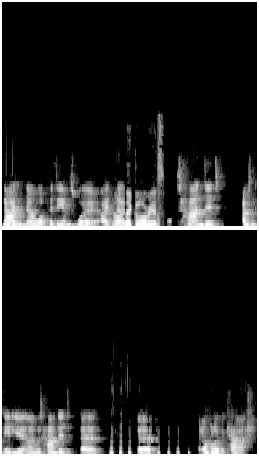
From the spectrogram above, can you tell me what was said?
Now I didn't know what per diems were. I Oh, know they're glorious. was handed. I was an idiot, and I was handed uh, uh, an envelope of cash,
